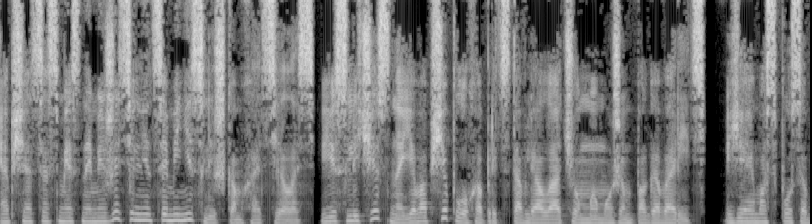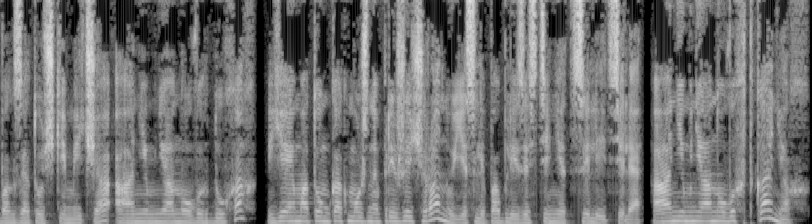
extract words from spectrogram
Общаться с местными жительницами не слишком хотелось. Если честно, я вообще плохо представляла, о чем мы можем поговорить. Я им о способах заточки меча, а они мне о новых духах? Я им о том, как можно прижечь рану, если поблизости нет целителя, а они мне о новых тканях?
